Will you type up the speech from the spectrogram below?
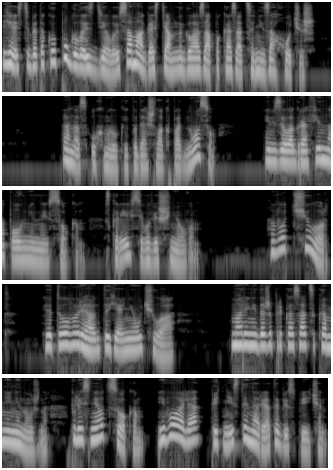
я из тебя такое пугало сделаю, сама гостям на глаза показаться не захочешь. Она с ухмылкой подошла к подносу и взяла графин, наполненный соком, скорее всего, вишневым. Вот черт, этого варианта я не учла. Марине даже прикасаться ко мне не нужно. Плеснет соком, и вуаля, пятнистый наряд обеспечен.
